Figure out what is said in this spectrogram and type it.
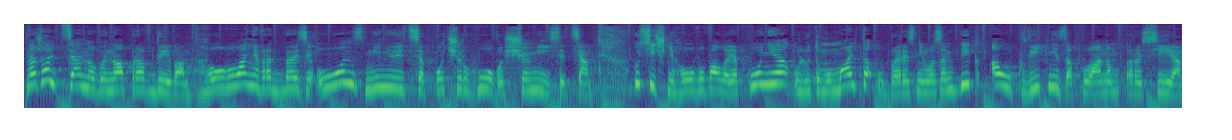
На жаль, ця новина правдива. Головування в Радбезі ООН змінюється почергово щомісяця. У січні головувала Японія, у лютому Мальта, у березні Мозамбік, а у квітні за планом Росія.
